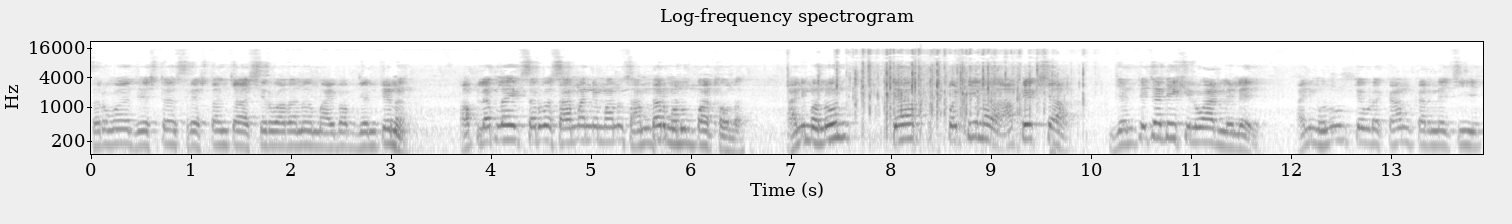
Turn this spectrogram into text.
सर्व ज्येष्ठ श्रेष्ठांच्या आशीर्वादानं मायबाप जनतेनं आपल्यातला एक सर्वसामान्य माणूस आमदार म्हणून पाठवला. आणि म्हणून त्या पटीनं अपेक्षा जनतेच्या देखील वाढलेल्या आहे आणि म्हणून तेवढं काम करण्याची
